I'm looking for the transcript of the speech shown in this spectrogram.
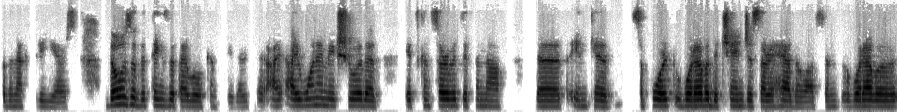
for the next three years. Those are the things that i will consider. I, I want to make sure that it's conservative enough that it can support whatever the changes are ahead of us and whatever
